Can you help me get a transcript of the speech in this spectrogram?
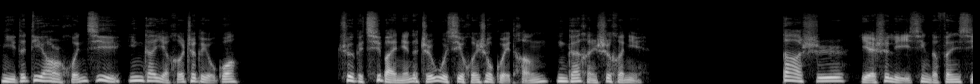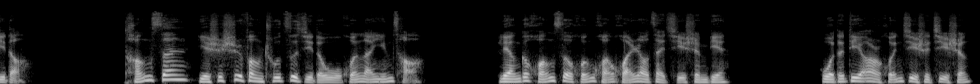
你的第二魂技应该也和这个有关。这个七百年的植物系魂兽鬼藤应该很适合你。大师也是理性的分析道。唐三也是释放出自己的武魂蓝银草，两个黄色魂环环绕在其身边。我的第二魂技是寄生。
